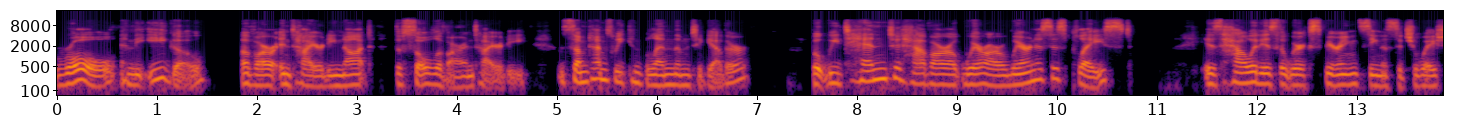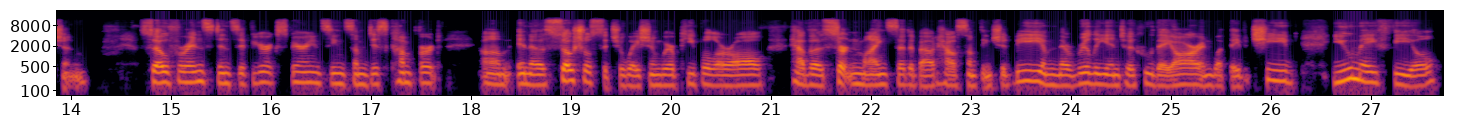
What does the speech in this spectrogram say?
role and the ego of our entirety, not the soul of our entirety. And sometimes we can blend them together, but we tend to have our where our awareness is placed is how it is that we're experiencing a situation. So, for instance, if you're experiencing some discomfort um, in a social situation where people are all have a certain mindset about how something should be and they're really into who they are and what they've achieved, you may feel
